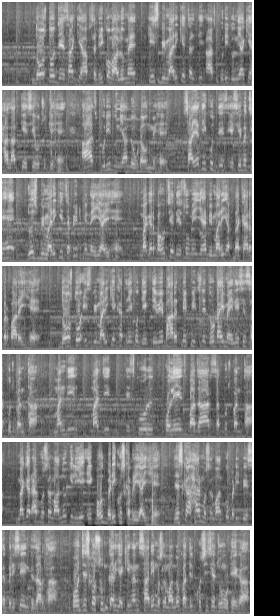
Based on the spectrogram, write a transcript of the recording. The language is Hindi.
दोस्तों, जैसा कि आप सभी को मालूम है कि इस बीमारी के चलते आज पूरी दुनिया के हालात कैसे हो चुके हैं। आज पूरी दुनिया लॉकडाउन में है। शायद ही कुछ देश ऐसे बचे हैं जो इस बीमारी की चपेट में नहीं आए हैं। मगर बहुत से देशों में यह बीमारी अपना कहर बरपा रही है। दोस्तों, इस बीमारी के खतरे को देखते हुए भारत में पिछले दो ढाई महीने से सब कुछ बंद था। मंदिर, मस्जिद स्कूल, कॉलेज, बाज़ार, सब कुछ बंद था। मगर अब मुसलमानों के लिए एक बहुत बड़ी खुशखबरी आई है, जिसका हर मुसलमान को बड़ी बेसब्री से इंतज़ार था और जिसको सुनकर यकीनन सारे मुसलमानों का दिल खुशी से झूम उठेगा।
